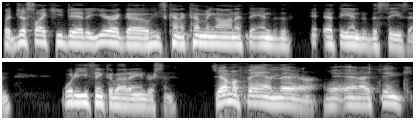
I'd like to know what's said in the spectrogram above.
but just like he did a year ago, he's kind of coming on at the end of the at the end of the season. What do you think about Anderson? See, I'm a fan there, and I think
